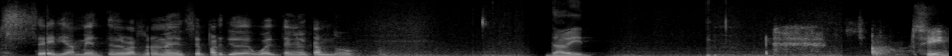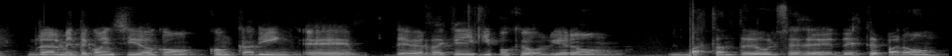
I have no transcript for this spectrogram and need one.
seriamente el Barcelona en ese partido de vuelta en el Camp Nou. David, Sí, realmente coincido con, con Karim. Eh, de verdad que hay equipos que volvieron bastante dulces de, este parón.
